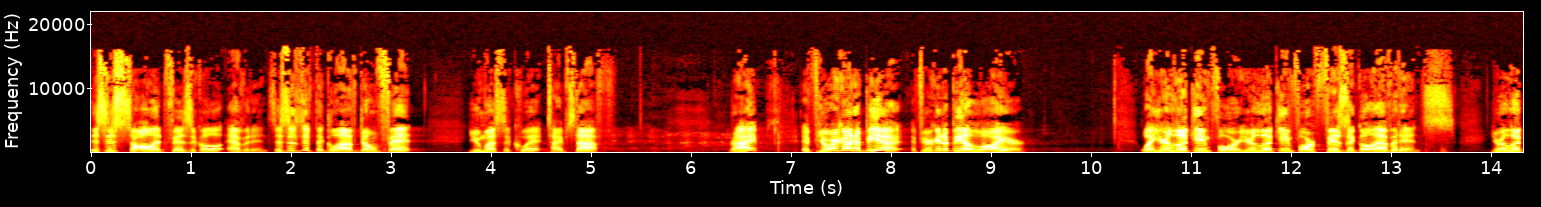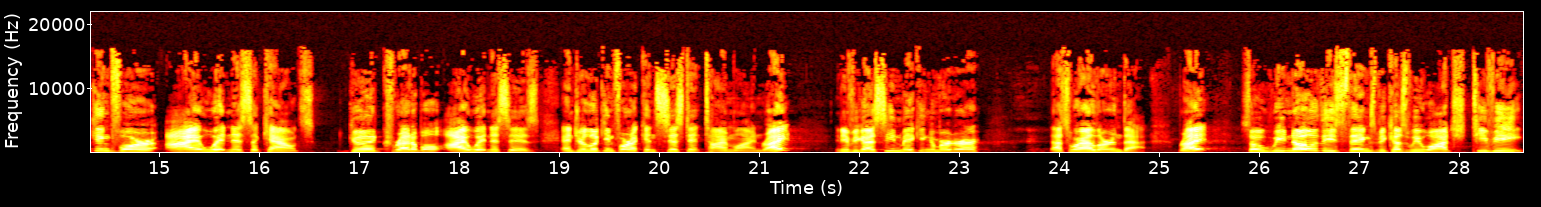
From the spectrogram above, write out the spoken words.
This is solid physical evidence. This is if the glove don't fit, you must acquit type stuff. Right? If you're going to be a if you're going to be a lawyer, what you're looking for, you're looking for physical evidence. You're looking for eyewitness accounts, good, credible eyewitnesses, and you're looking for a consistent timeline, right? Any of you guys seen Making a Murderer? That's where I learned that, right? So we know these things because we watch TV,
